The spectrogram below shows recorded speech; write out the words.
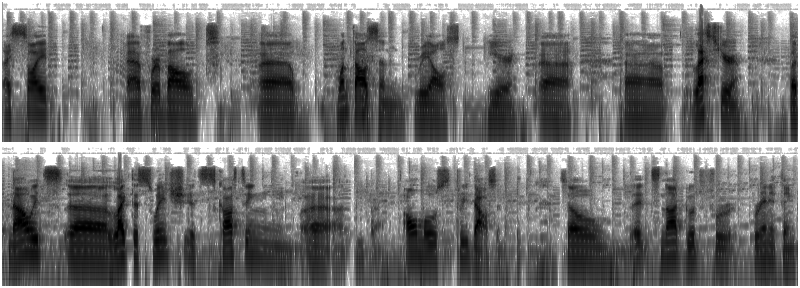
I saw it for about 1,000 reals here uh, uh, last year. But now it's uh, like the Switch, it's costing uh, almost 3,000. So it's not good for, for anything.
